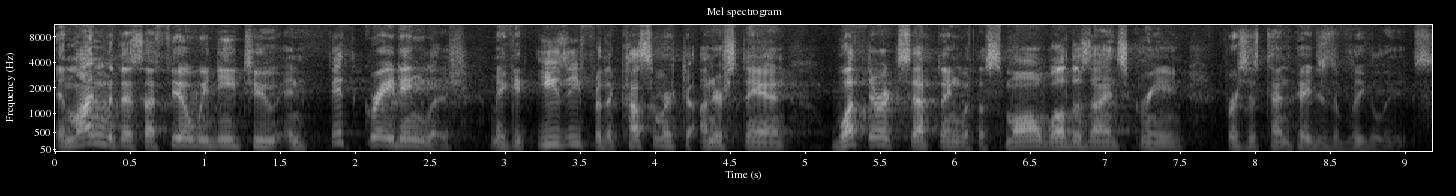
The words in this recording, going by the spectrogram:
In line with this, I feel we need to, in fifth grade English, make it easy for the customer to understand what they're accepting with a small, well-designed screen versus 10 pages of legalese.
